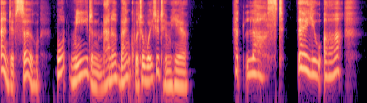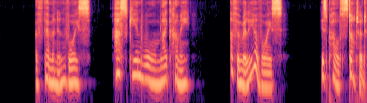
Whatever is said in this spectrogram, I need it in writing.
and if so, what mead and manna banquet awaited him here. At last! There you are. A feminine voice, husky and warm like honey. A familiar voice. His pulse stuttered.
